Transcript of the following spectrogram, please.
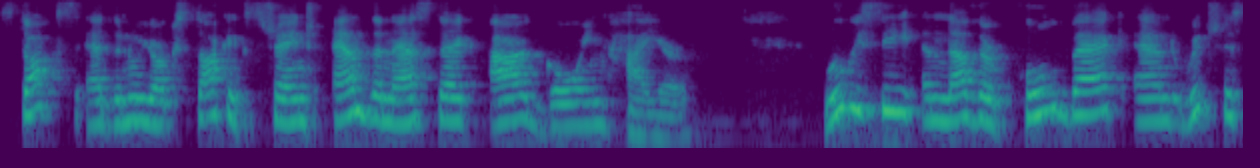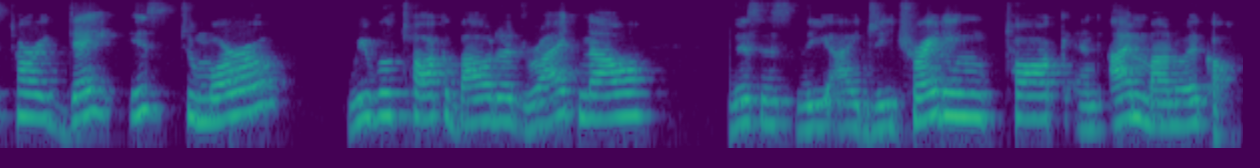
stocks at the New York Stock Exchange and the Nasdaq are going higher. Will we see another pullback and which historic day is tomorrow? We will talk about it right now this is the IG Trading Talk, and I'm Manuel Koch.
